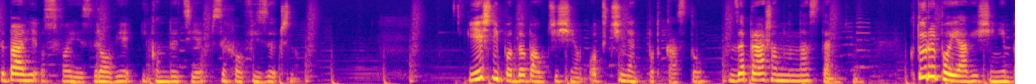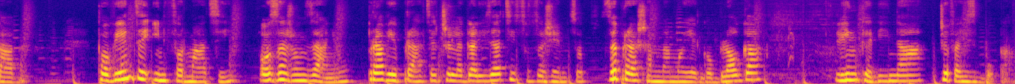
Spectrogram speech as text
dbali o swoje zdrowie i kondycję psychofizyczną. Jeśli podobał Ci się odcinek podcastu, zapraszam na następny, który pojawi się niebawem. Po więcej informacji o zarządzaniu, prawie pracy czy legalizacji cudzoziemców zapraszam na mojego bloga, LinkedIna czy Facebooka.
